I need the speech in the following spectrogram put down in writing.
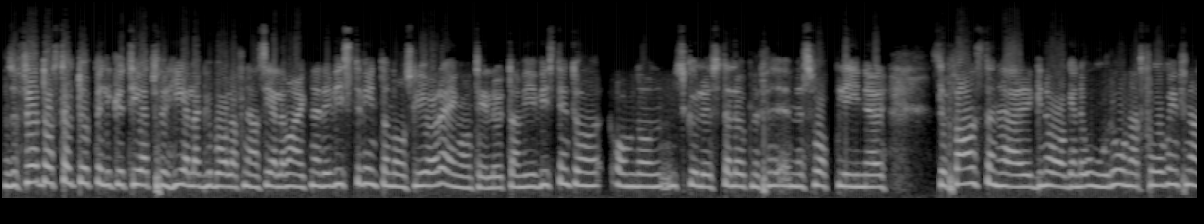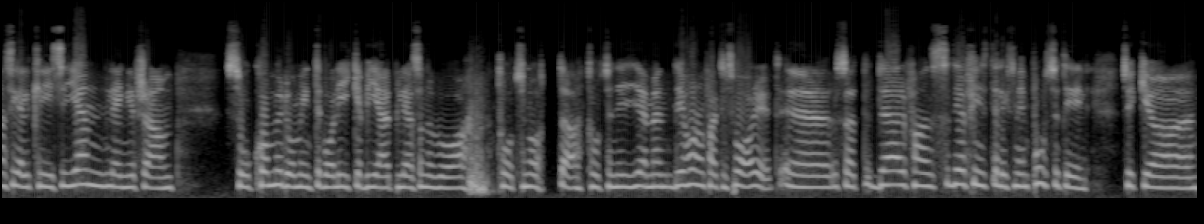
Alltså Fed har ställt upp med likviditet för hela globala finansiella marknader. Det visste vi inte om de skulle göra en gång till utan vi visste inte om de skulle ställa upp med, med swaplinjer. Så det fanns den här gnagande oron att får vi en finansiell kris igen längre fram så kommer de inte vara lika behjälpliga som de var 2008, 2009. Men det har de faktiskt varit. Eh, så att där, fanns, där finns det liksom en positiv, tycker jag,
